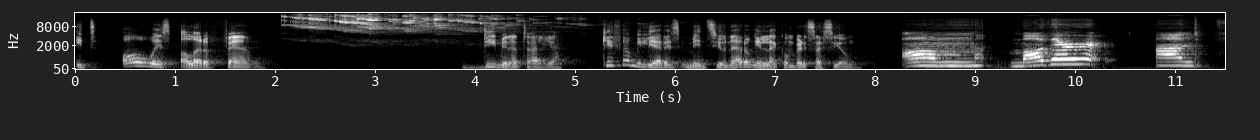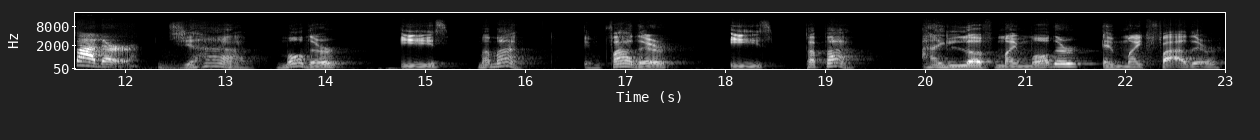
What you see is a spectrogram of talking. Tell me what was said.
It's always a lot of fun. Dime, Natalia, ¿qué familiares mencionaron en la conversación? Um, mother and father. Yeah, mother is mamá and father is papá. I love my mother and my father.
